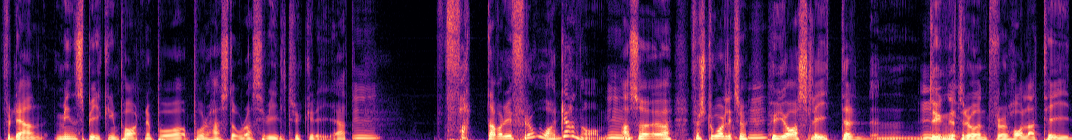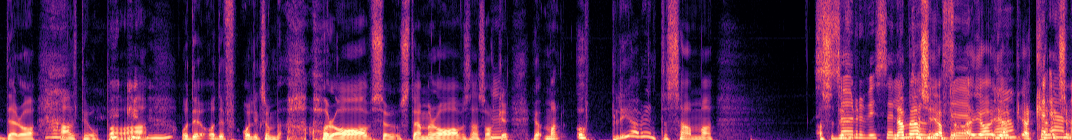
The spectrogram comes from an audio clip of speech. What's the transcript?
För den, min speaking partner på, på det här stora civiltryckeriet Mm. fatta vad det är frågan om. Mm. Alltså jag förstår liksom Mm. hur jag sliter mm, dygnet runt för att hålla tider och alltihopa va. Mm. Och, det, och, det, och liksom hör av sig och stämmer av och sådana saker. Ja, man upplever inte samma Alltså det- Service eller Nej, men alltså, jag, kund- jag, jag, ja, jag, kan liksom,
